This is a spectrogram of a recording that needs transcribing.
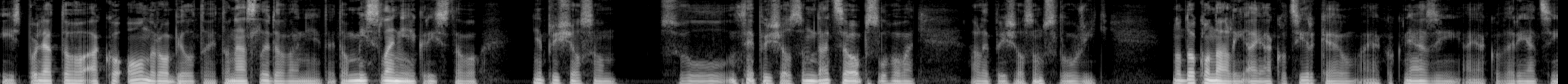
ísť podľa toho, ako on robil, to je to následovanie, to je to myslenie Kristovo. Neprišiel som, neprišiel som dať sa obsluhovať, ale prišiel som slúžiť. No dokonali aj ako církev, aj ako kňazi, aj ako veriaci,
